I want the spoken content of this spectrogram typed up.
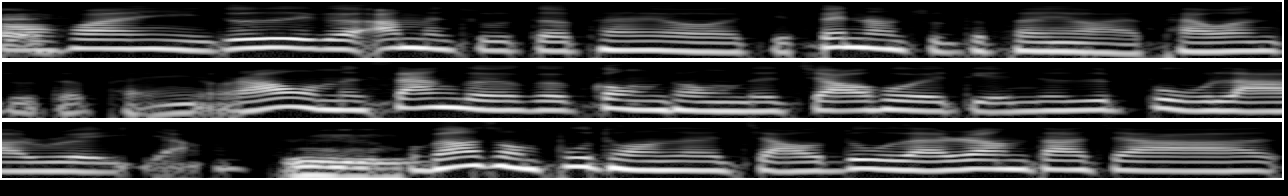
好欢迎，就是一个阿美族的朋友，以及卑南族的朋友，还有排湾族的朋友。然后我们三个有个共同的交汇点，就是布拉瑞扬。嗯，我们要从不同的角度来让大家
